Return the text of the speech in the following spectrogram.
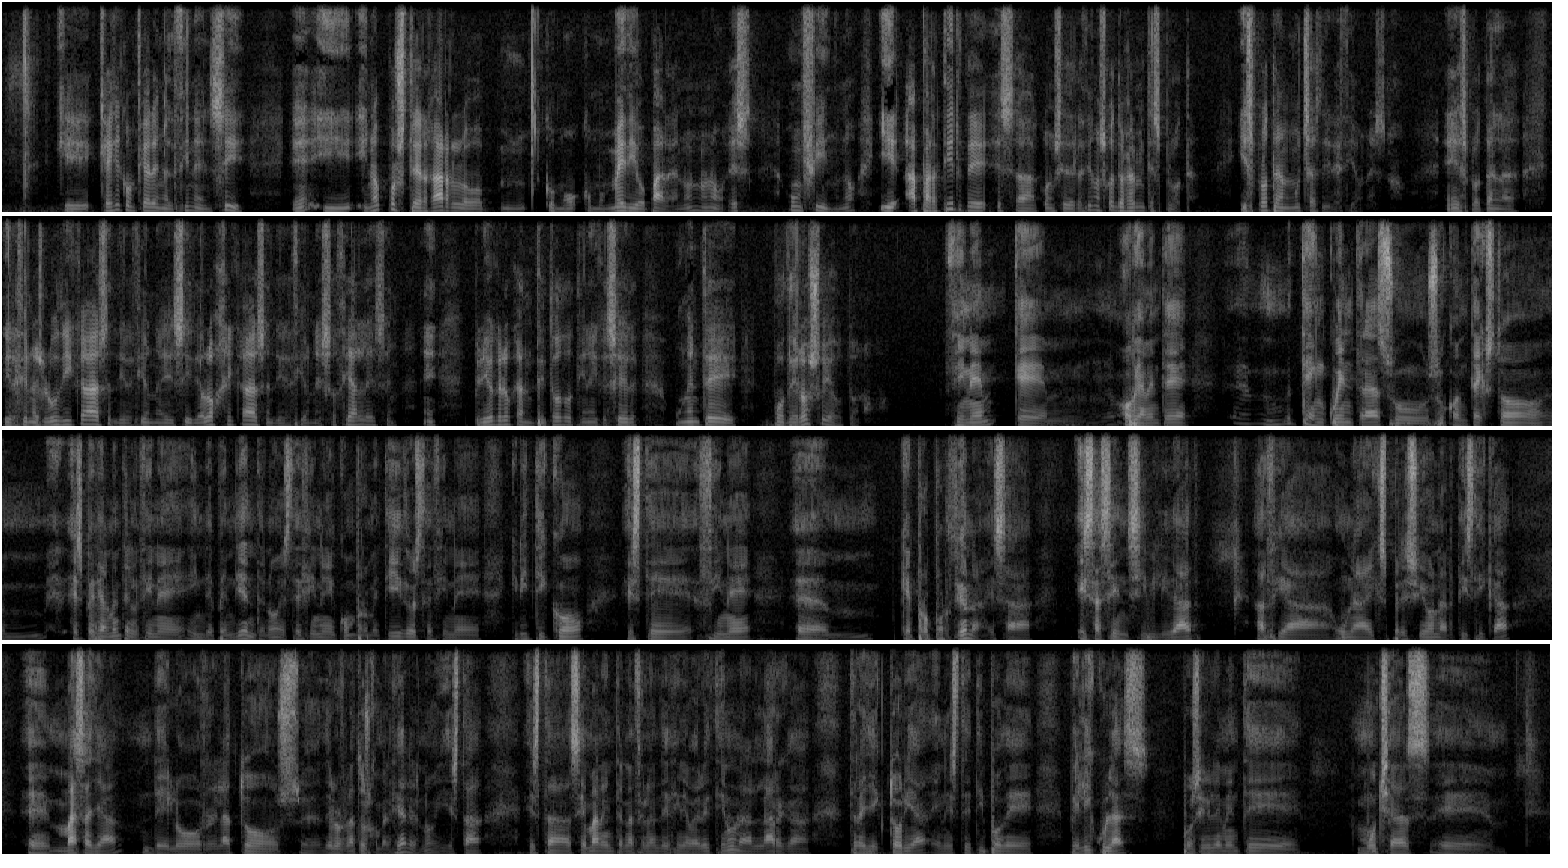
que, hay que confiar en el cine en sí ¿eh? y, y, no postergarlo mm, como, como medio para, ¿no? no, no, es un fin. ¿no? Y a partir de esa consideración es cuando realmente explota. Y explota en muchas direcciones. ¿no? explota en las direcciones lúdicas, en direcciones ideológicas, en direcciones sociales. ¿eh? pero yo creo que ante todo tiene que ser un ente poderoso y autónomo. Cine que mm, obviamente mm, te encuentra su, contexto mm, especialmente en el cine independiente, ¿no? este cine comprometido, este cine crítico, este cine em, que proporciona esa, esa sensibilidad hacia una expresión artística eh, más allá de los relatos, eh, de los relatos comerciales. ¿no? Y esta, esta Semana Internacional de Cine Madrid tiene una larga trayectoria en este tipo de películas, posiblemente muchas eh,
